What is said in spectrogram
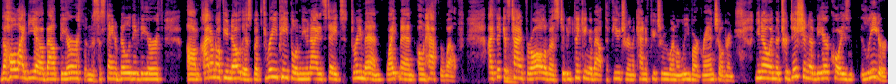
The whole idea about the earth and the sustainability of the earth, um, I don't know if you know this, but three people in the United States, three men, white men, own half the wealth. I think it's mm. time for all of us to be thinking about the future and the kind of future we want to leave our grandchildren. You know, in the tradition of the Iroquois leader,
